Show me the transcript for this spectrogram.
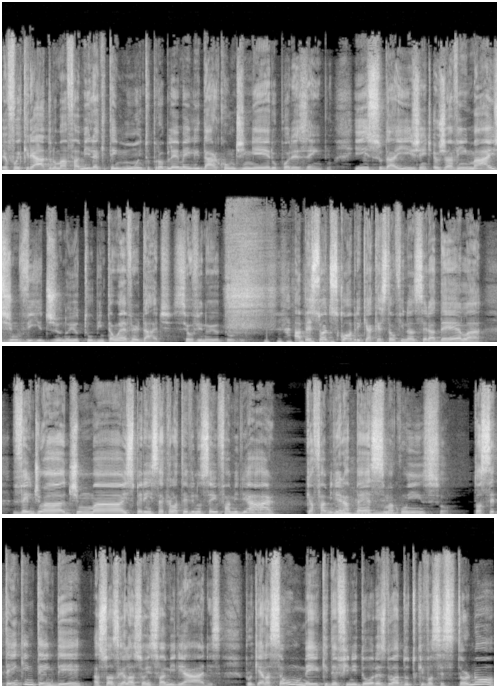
Eu fui criado numa família que tem muito problema em lidar com dinheiro, por exemplo. Isso daí, gente, eu já vi em mais de um vídeo no YouTube, então é verdade, se eu vi no YouTube. a pessoa descobre que a questão financeira dela vem de uma, de uma experiência que ela teve no seio familiar, que a família uhum. era péssima com isso. Então você tem que entender as suas relações familiares, porque elas são meio que definidoras do adulto que você se tornou.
